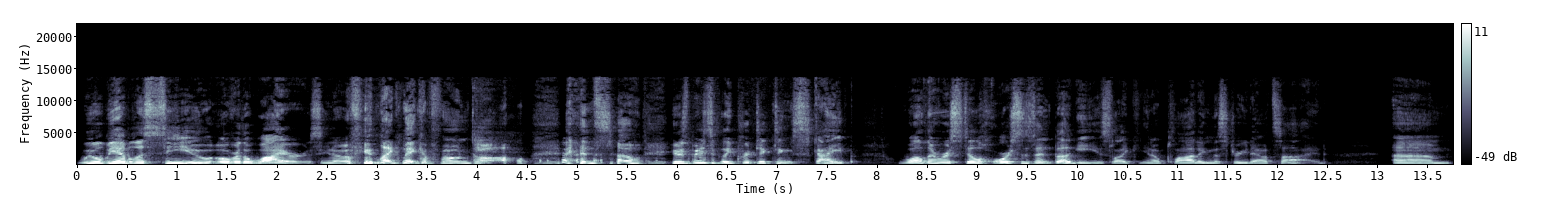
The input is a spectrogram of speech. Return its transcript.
we will be able to see you over the wires, you know, if you like make a phone call. and so he was basically predicting Skype while there were still horses and buggies, like, you know, plodding the street outside. Um,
